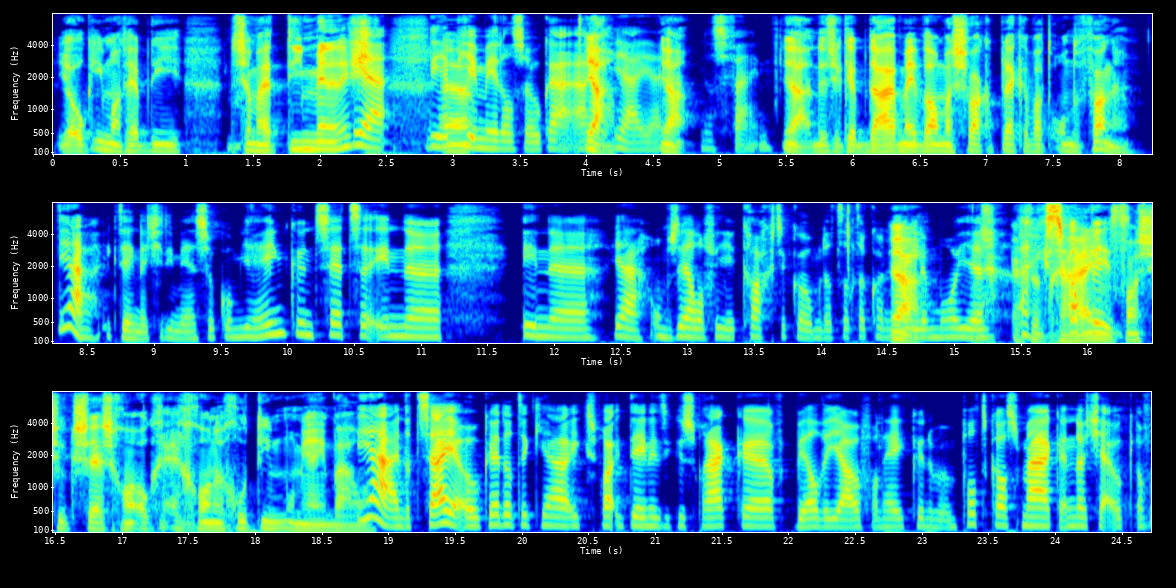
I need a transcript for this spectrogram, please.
je ook iemand hebt die zeg maar, het team managt. Ja, die heb Eh, je inmiddels ook ja, Ja, ja, ja, ja. dat is fijn. Ja, dus ik heb daarmee wel mijn zwakke plekken wat ondervangen. Ja, ik denk dat je die mensen ook om je heen kunt zetten in, eh, in eh, ja, om zelf in je kracht te komen. Dat dat ook een Ja, hele mooie Dat is echt het geheim is. van succes. Gewoon ook echt gewoon een goed team om je heen bouwen. Ja, en dat zei je ook, hè, dat ik jou, ik sprak, ik deed natuurlijk een spraak, eh, of ik belde jou van, hey, kunnen we een podcast maken? En dat jij ook, of,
